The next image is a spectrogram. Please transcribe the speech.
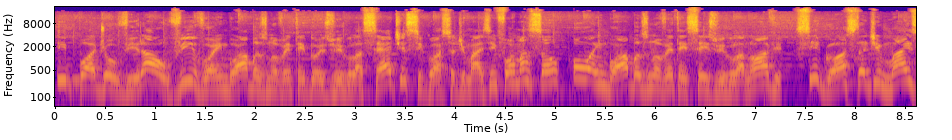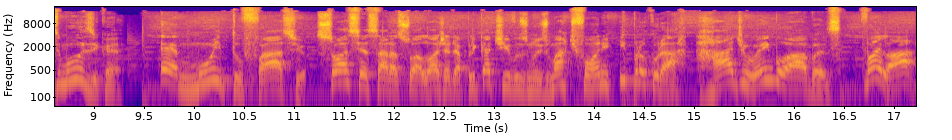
e pode ouvir ao vivo a Emboabas 92,7 se gosta de mais informação ou a Emboabas 96,9 se gosta de mais música. É muito fácil, só acessar a sua loja de aplicativos no smartphone e procurar Rádio Emboabas. Vai lá!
